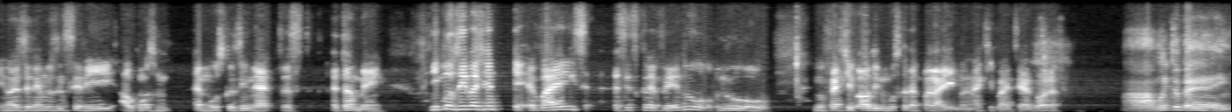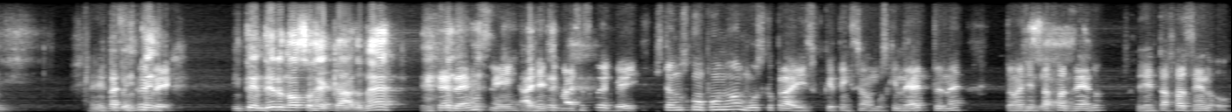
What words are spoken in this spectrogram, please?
e nós iremos inserir algumas é, músicas inéditas é, também. Inclusive, a gente vai se inscrever no, no, no, Festival de Música da Paraíba, né? Que vai ter agora. Ah, muito bem. A gente vai se inscrever. Entenderam o nosso recado, né? Entendemos sim. A gente vai se inscrever. Estamos compondo uma música para isso, porque tem que ser uma música inédita, né? Então a gente está fazendo. A gente está fazendo.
